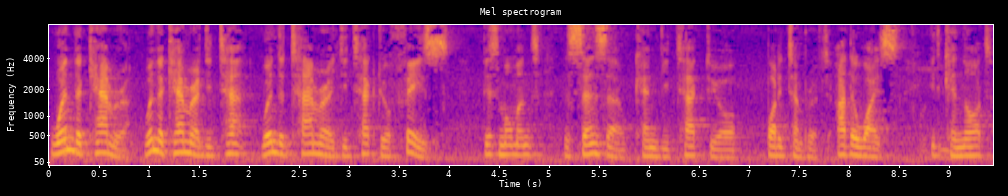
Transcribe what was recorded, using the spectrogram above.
When the camera, when the camera detect, when the camera detect your face, this moment the sensor can detect your body temperature. Otherwise, it cannot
